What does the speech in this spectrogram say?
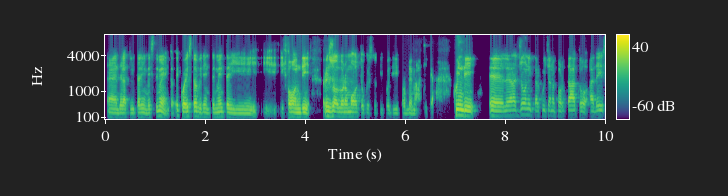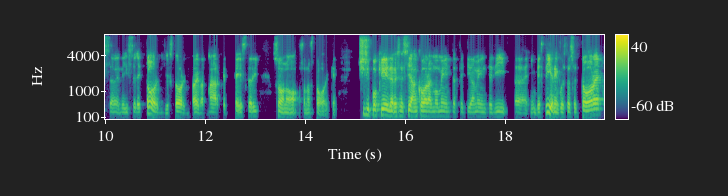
eh, dell'attività di investimento e questo evidentemente i, i, i, fondi risolvono molto questo tipo di problematica. Quindi eh, le ragioni per cui ci hanno portato ad essere dei selettori di gestori di private market esteri sono, sono storiche. Ci si può chiedere se sia ancora il momento effettivamente di eh, investire in questo settore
